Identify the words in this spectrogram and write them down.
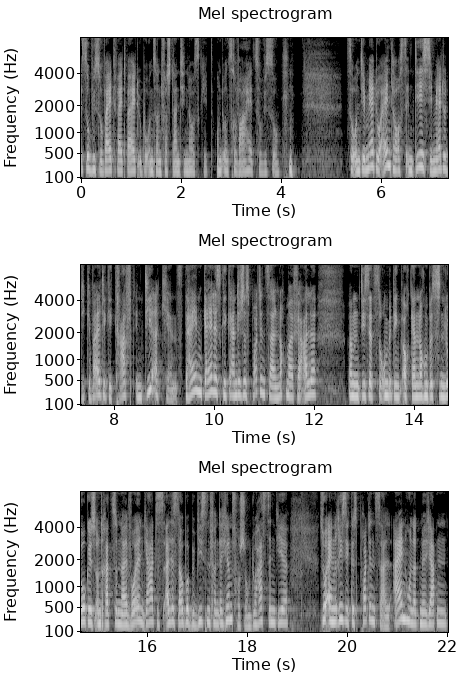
sowieso weit, weit, weit über unseren Verstand hinausgeht und unsere Wahrheit sowieso. So, und je mehr du eintauchst in dich, je mehr du die gewaltige Kraft in dir erkennst, dein geiles, gigantisches Potenzial, nochmal für alle, ähm, die es jetzt so unbedingt auch gern noch ein bisschen logisch und rational wollen, ja, das ist alles sauber bewiesen von der Hirnforschung. Du hast in dir so ein riesiges Potenzial, 100 Milliarden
